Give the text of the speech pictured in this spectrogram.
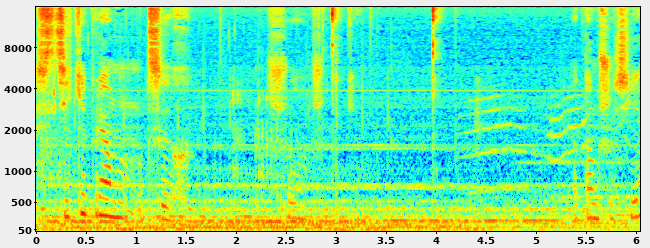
Стільки прям цих. Що? Що таке? А там щось є?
